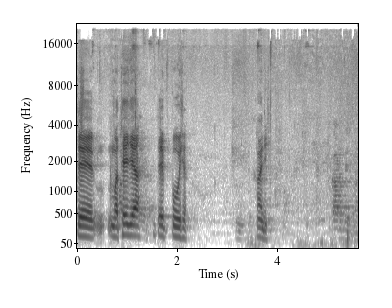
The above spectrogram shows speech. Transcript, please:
ਤੇ ਮੱਥੇ ਜਿਹਾ ਤੇ ਪੂਛ। ਹਾਂਜੀ। ਕੱਢ ਦੇ ਭਰਾ।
